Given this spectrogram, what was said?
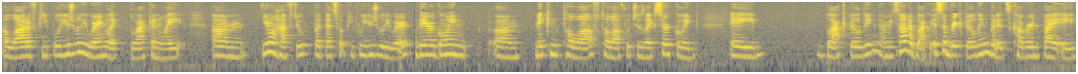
a lot of people, usually wearing like black and white. Um, you don't have to, but that's what people usually wear. They are going, um, making tawaf, tawaf which is like circling a black building. I mean, it's not a black, it's a brick building, but it's covered by a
